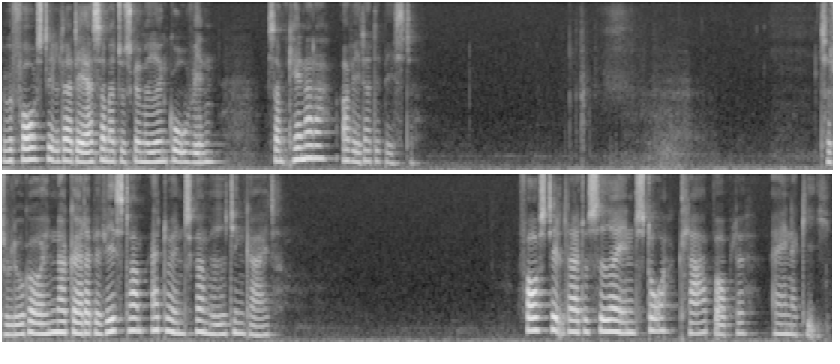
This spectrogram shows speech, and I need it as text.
Du kan forestille dig, at det er som, at du skal møde en god ven, som kender dig og ved dig det bedste. Så du lukker øjnene og gør dig bevidst om, at du ønsker at møde din guide. Forestil dig, at du sidder i en stor, klar boble af energi.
